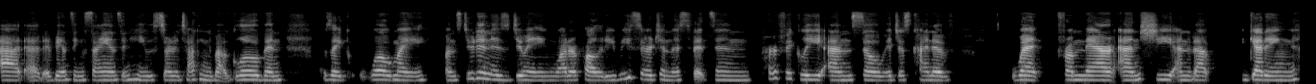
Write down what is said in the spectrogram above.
at at advancing science and he started talking about globe and i was like well my one student is doing water quality research and this fits in perfectly and so it just kind of went from there and she ended up getting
